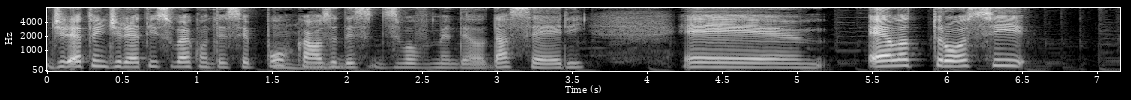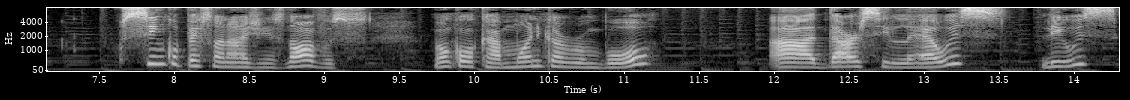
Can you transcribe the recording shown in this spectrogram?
direto ou indireto, isso vai acontecer por causa desse desenvolvimento dela da série. É, ela trouxe cinco personagens novos. Vamos colocar a Monica Rambeau, a Darcy Lewis, Lewis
